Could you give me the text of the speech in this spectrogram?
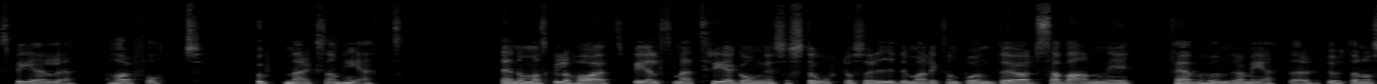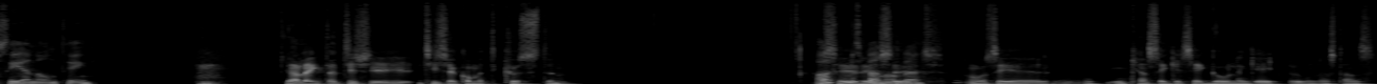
spelet har fått uppmärksamhet. Än om man skulle ha ett spel som är tre gånger så stort och så rider man liksom på en död savann i 500 meter utan att se någonting. Jag längtar tills, tills jag kommer till kusten. Ja, det blir spännande. Och se, kan säkert se Golden Gate-bron någonstans.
